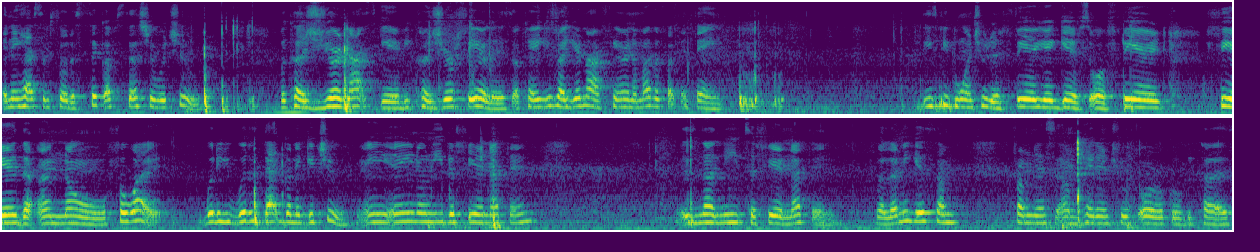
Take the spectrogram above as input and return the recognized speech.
and they have some sort of sick obsession with you because you're not scared because you're fearless. Okay, you're like you're not fearing a motherfucking thing. These people want you to fear your gifts or fear fear the unknown. For what? What are you? What is that gonna get you? Ain't, ain't no need to fear nothing. There's no need to fear nothing. But let me get some from this um, hidden truth oracle because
